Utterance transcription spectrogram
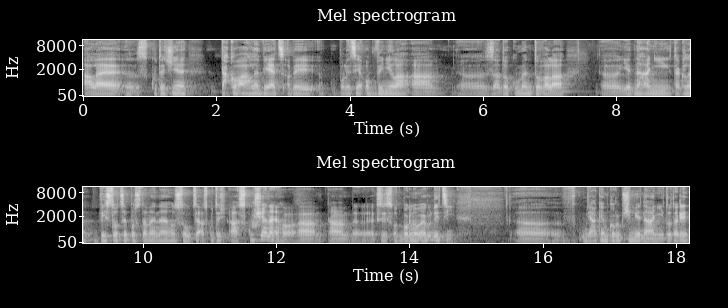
Ale eh, skutečně takováhle věc, aby policie obvinila a zadokumentovala Eh, jednání takhle vysoce postaveného soudce a, skuteč, a zkušeného a, a eh, jaksi s odbornou erudicí eh, v nějakém korupčním jednání. To tady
